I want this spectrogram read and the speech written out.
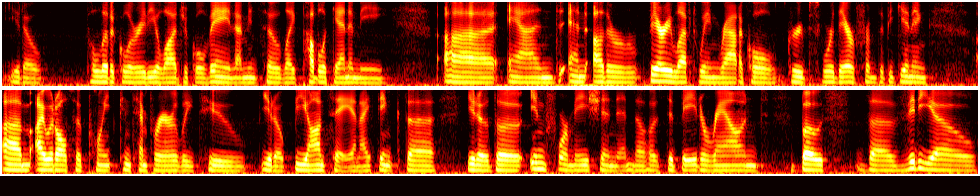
you know political or ideological vein. I mean, so like Public Enemy uh, and and other very left wing radical groups were there from the beginning. Um, I would also point contemporarily to you know Beyonce, and I think the you know the information and the debate around both the video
